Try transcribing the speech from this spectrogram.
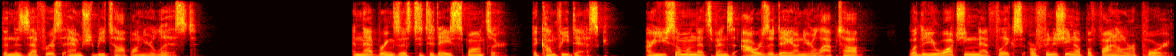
then the Zephyrus M should be top on your list. And that brings us to today's sponsor, the Comfy Desk. Are you someone that spends hours a day on your laptop? Whether you're watching Netflix or finishing up a final report,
